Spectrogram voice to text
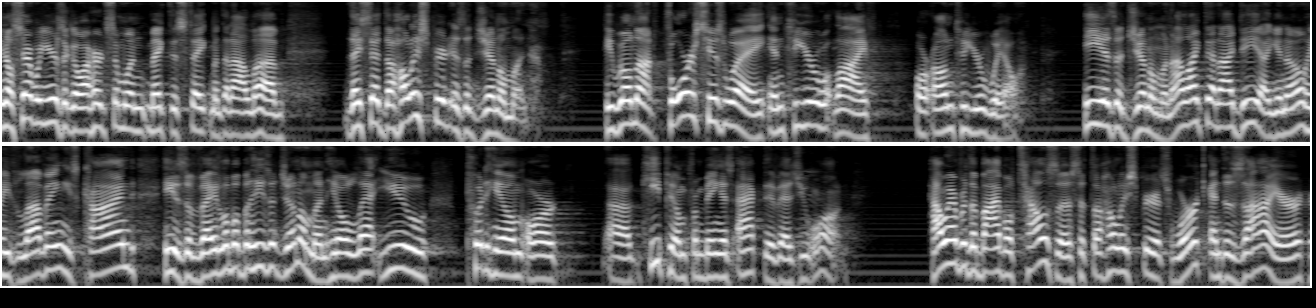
You know, several years ago, I heard someone make this statement that I love. They said, The Holy Spirit is a gentleman. He will not force his way into your life or onto your will. He is a gentleman. I like that idea, you know. He's loving, he's kind, he is available, but he's a gentleman. He'll let you put him or uh, keep him from being as active as you want. However, the Bible tells us that the Holy Spirit's work and desire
